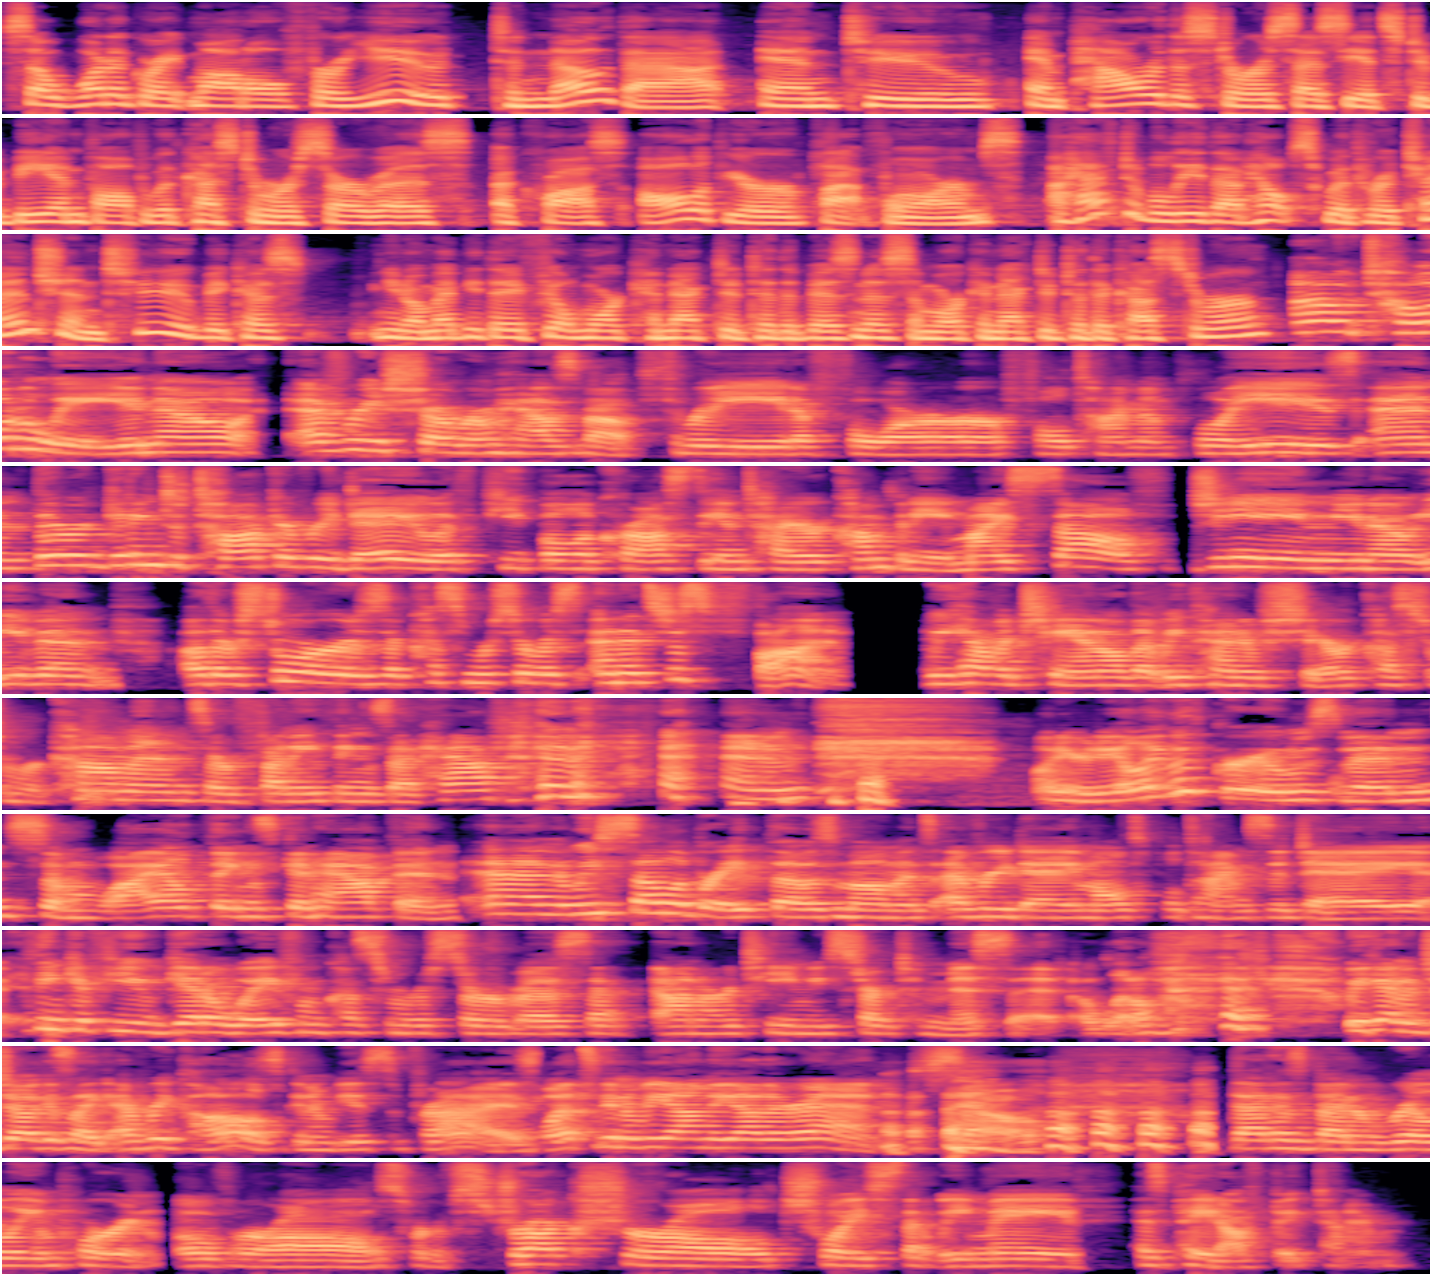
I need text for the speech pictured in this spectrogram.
So, what a great model for you to know that and to empower the store associates to be involved with customer service across all of your platforms. I have to believe that helps with retention too, because, you know, maybe they feel more connected to the business and more connected to the customer. Oh, totally. You know, every showroom has about three to four full time employees, and they're getting to talk every day with people across the entire company. Myself, Jean, you know, even other stores or customer service, and it's just fun. We have a channel that we kind of share customer comments or funny things that happen. and when you're dealing with groomsmen, some wild things can happen. And we celebrate those moments every day, multiple times a day. I think if you get away from customer service on our team, you start to miss it a little bit. we kind of joke, it's like every call is going to be a surprise. What's going to be on the other end? So that has been really important overall, sort of structural choice that we made has paid off big time.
